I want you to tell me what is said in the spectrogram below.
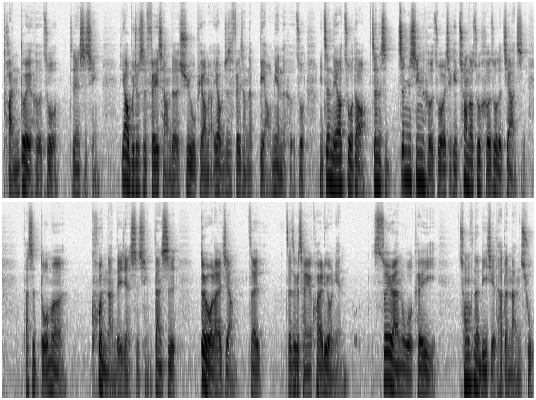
团队合作这件事情。要不就是非常的虚无缥缈，要不就是非常的表面的合作。你真的要做到，真的是真心合作，而且可以创造出合作的价值，它是多么困难的一件事情。但是对我来讲，在在这个产业快六年，虽然我可以充分的理解它的难处，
